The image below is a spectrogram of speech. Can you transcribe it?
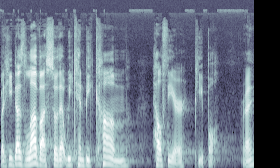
But He does love us so that we can become healthier people, right?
